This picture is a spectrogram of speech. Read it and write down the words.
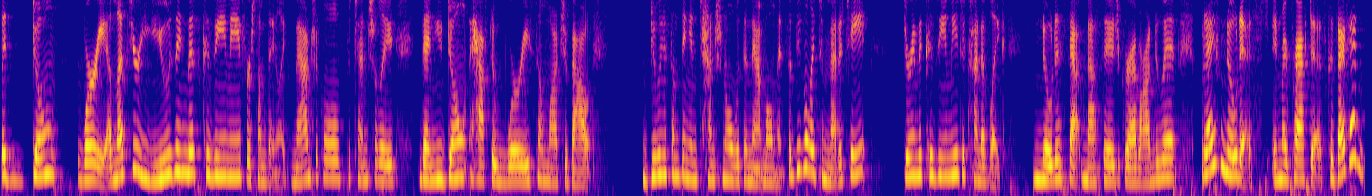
but don't worry unless you're using this cazimi for something like magical potentially then you don't have to worry so much about doing something intentional within that moment some people like to meditate during the cazimi to kind of like notice that message, grab onto it. But I've noticed in my practice, because I've had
